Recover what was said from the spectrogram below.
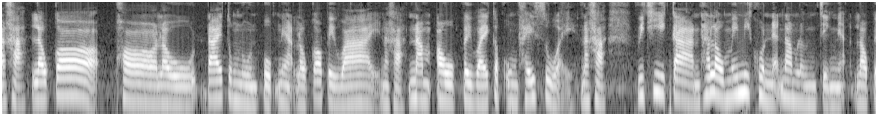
นะคะ แล้วก็พอเราได้ตรงนูนปุ๊บเนี่ยเราก็ไปไหว้นะคะนำเอาไปไว้กับองค์ไทยสวยนะคะ วิธีการถ้าเราไม่มีคนแนะนำเราจริงๆเนี่ยเราไป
